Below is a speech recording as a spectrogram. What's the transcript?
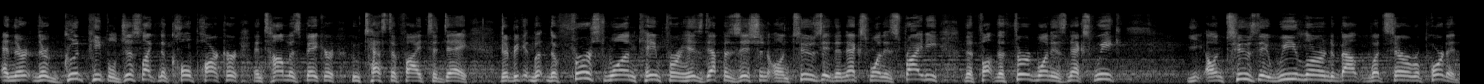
And they're, they're good people, just like Nicole Parker and Thomas Baker, who testified today. But the first one came for his deposition on Tuesday. The next one is Friday. The, the third one is next week. On Tuesday, we learned about what Sarah reported.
